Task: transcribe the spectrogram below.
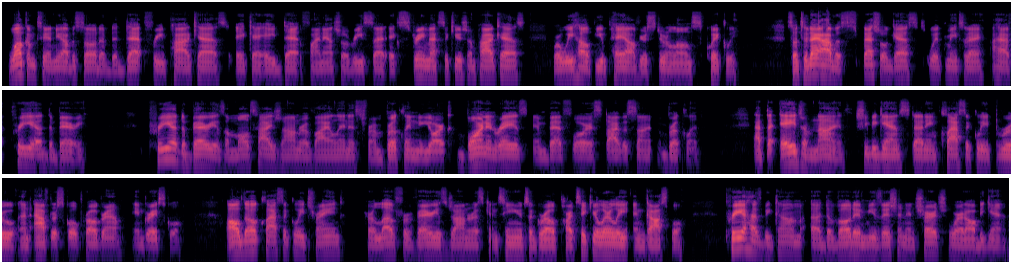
Welcome to a new episode of the Debt Free Podcast, aka Debt Financial Reset Extreme Execution Podcast, where we help you pay off your student loans quickly. So today I have a special guest with me today. I have Priya DeBerry. Priya DeBerry is a multi-genre violinist from Brooklyn, New York, born and raised in Bedford Stuyvesant, Brooklyn. At the age of nine, she began studying classically through an after-school program in grade school. Although classically trained, her love for various genres continued to grow, particularly in gospel. Priya has become a devoted musician in church where it all began.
